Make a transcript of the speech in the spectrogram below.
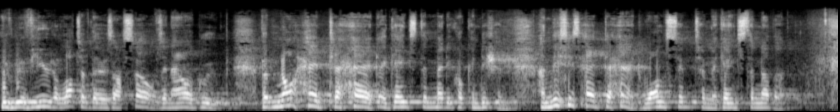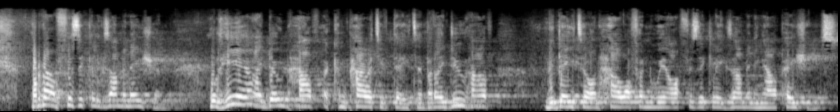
We've reviewed a lot of those ourselves in our group, but not head to head against the medical condition. And this is head to head, one symptom against another. What about physical examination? Well, here I don't have a comparative data, but I do have the data on how often we are physically examining our patients.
